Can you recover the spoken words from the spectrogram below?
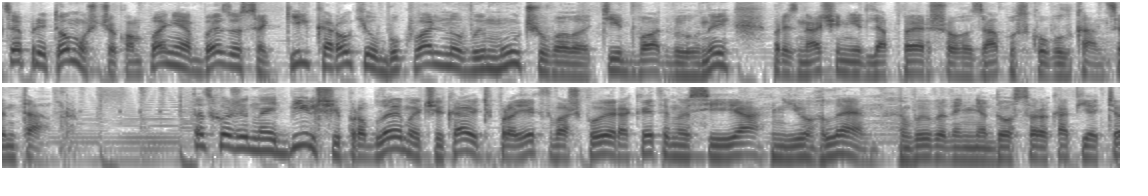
Це при тому, що компанія Безоса кілька років буквально вимучувала ті два двигуни, призначені для першого запуску Вулкан Центавр. Та, схоже, найбільші проблеми чекають проєкт важкої ракети носія New Glenn, виведення до 45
